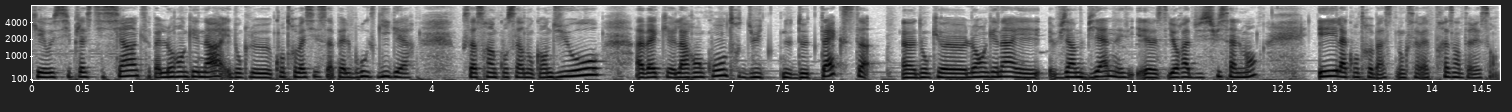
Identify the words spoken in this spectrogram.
qui est aussi plasticien qui s'appelle Laurent Guéna et donc le contrebassiste s'appelle Brooks Giger. ça sera un concert donc en duo avec la rencontre du, de textes. Euh, donc Laurent Guéna vient de Bienne, et, il y aura du suisse allemand et la contrebasse. Donc ça va être très intéressant.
